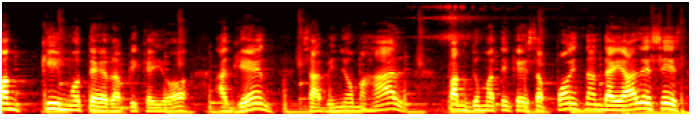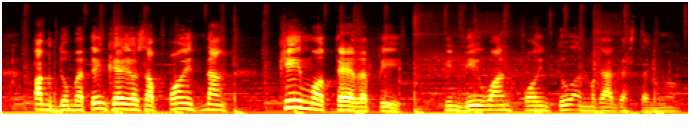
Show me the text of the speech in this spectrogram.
Mag-chemotherapy kayo? Again, sabi nyo, mahal, pag dumating kayo sa point ng dialysis, pag dumating kayo sa point ng chemotherapy, hindi 1.2 ang magagasta nyo.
